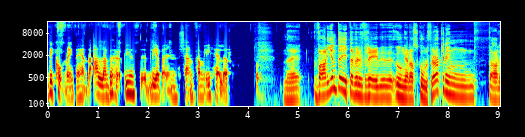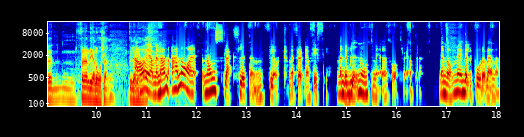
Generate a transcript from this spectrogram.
det kommer inte hända. Alla behöver ju inte leva i en kärnfamilj heller. Så. Nej, vargen dejtar väl för sig ungarnas skolfröken in för en del år sedan? Ja, ja, men han, han har någon slags liten flört med fröken Fiffi. Men det mm. blir nog inte mer än så tror jag inte. Men de är väldigt goda vänner.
